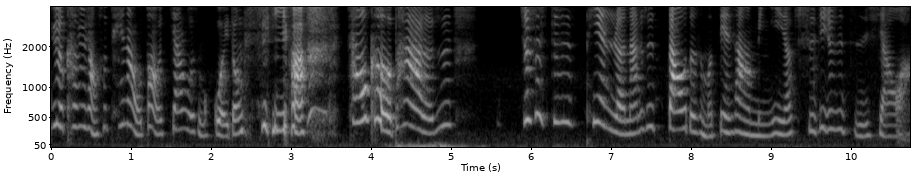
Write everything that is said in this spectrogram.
越看越想说，天哪，我到底加入了什么鬼东西呀、超可怕的，就是就是就是骗人啊，就是刀着什么电商的名义，然后实际就是直销啊。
